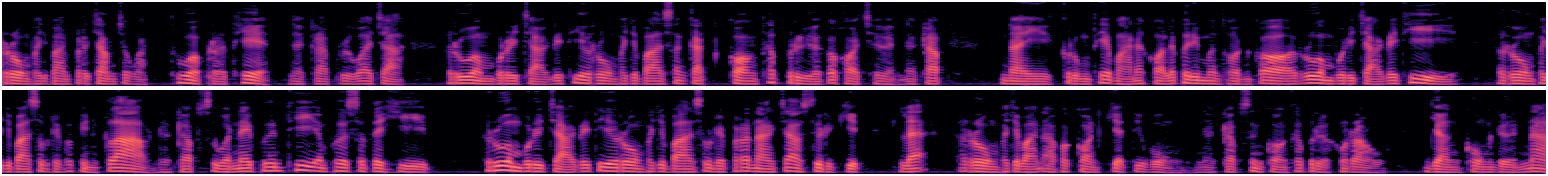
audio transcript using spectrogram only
โรงพยาบาลประจำจังหวัดทั่วประเทศนะครับ หรือว่าจะร่วมบริจาคได้ที่โรงพยาบาลสังกัดกองทัพเรือก็ขอเชิญนะครับ ในกรุงเทพมหานครและปริมณฑลก็ร่วมบริจาคได้ที่ โรงพยาบาลสมเด็จพระปิ่นเกล้านะครับ ส่วนในพื้นที่อำเภอสตหีบ ร่วมบริจาคได้ที่โรงพยาบาลสมเด็จพระนางเจ้าสิริกิติ์และโรงพยาบาลอาภกรเกียรติวงศ์นะครับซึ่งกองทัพเรือของเรายังคงเดินหน้า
